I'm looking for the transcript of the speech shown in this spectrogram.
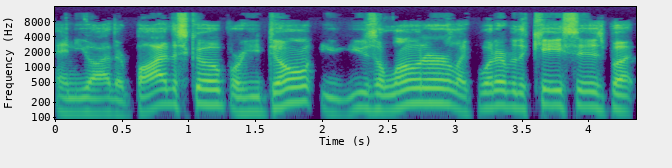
and you either buy the scope or you don't, you use a loaner, like whatever the case is, but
